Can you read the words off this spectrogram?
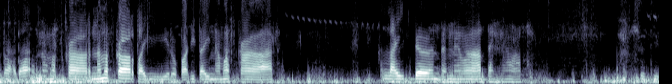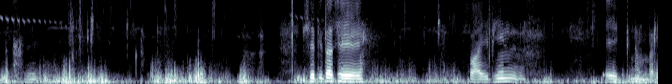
दादा नमस्कार. नमस्कार ताई रोपाली ताई नमस्कार. लाईक डन धन्यवाद धन्यवाद. शेतीत आहे. शेतीतच हे सोयाबीन एक नंबर.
